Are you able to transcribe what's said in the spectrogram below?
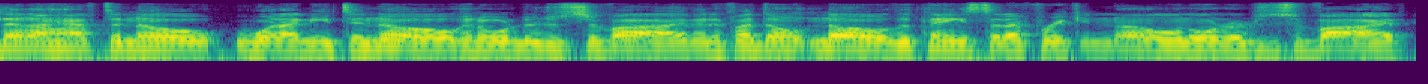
then I have to know what I need to know in order to survive. And if I don't know the things that I freaking know in order to survive,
